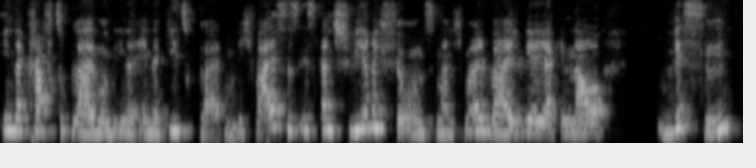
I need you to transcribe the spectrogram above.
in der Kraft zu bleiben und in der Energie zu bleiben. Und ich weiß, es ist ganz schwierig für uns manchmal, weil wir ja genau wissen,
